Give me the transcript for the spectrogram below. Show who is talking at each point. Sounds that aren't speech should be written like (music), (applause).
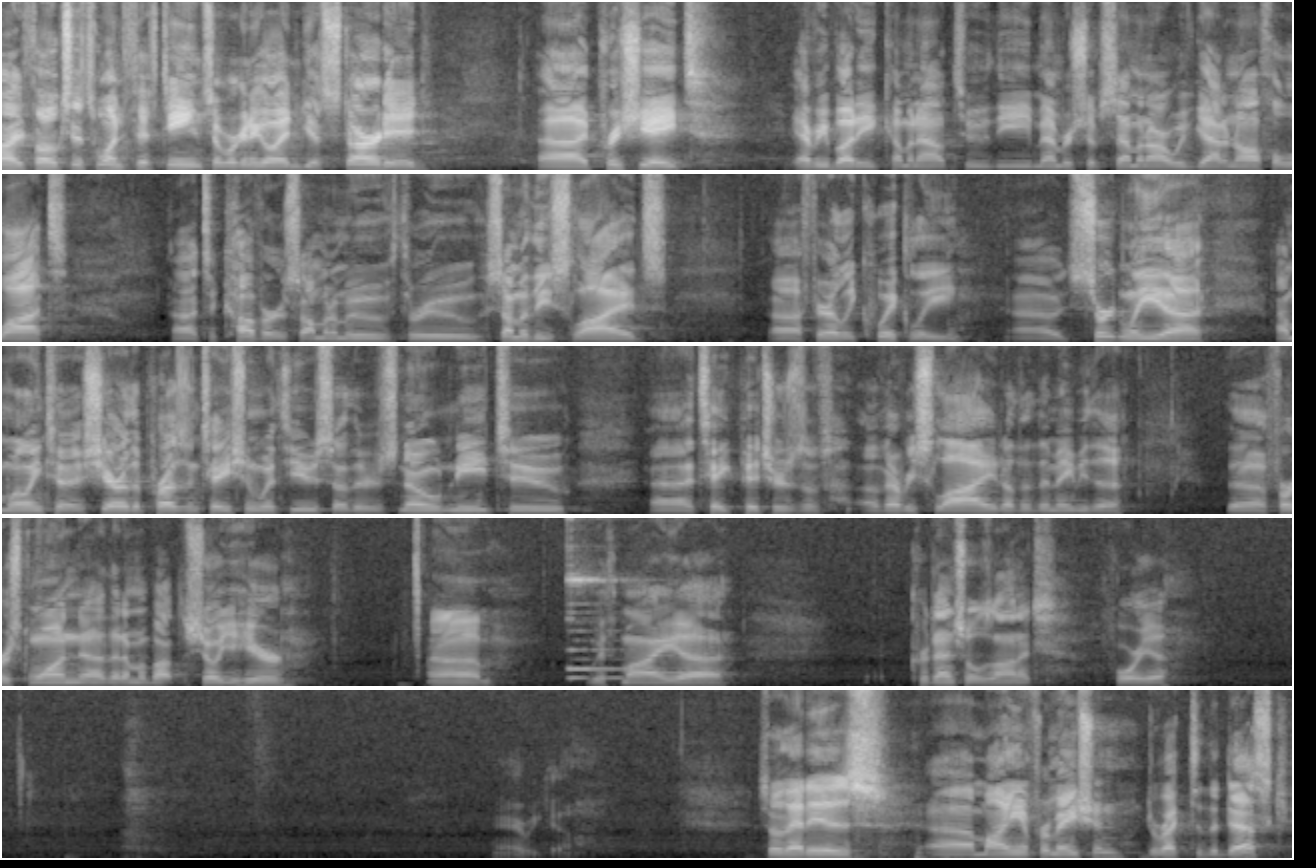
Speaker 1: All right, folks, it's 1:15, so we're going to go ahead and get started. Uh, I appreciate everybody coming out to the membership seminar. We've got an awful lot uh, to cover, so I'm going to move through some of these slides uh, fairly quickly. Uh, certainly, uh, I'm willing to share the presentation with you, so there's no need to uh, take pictures of, of every slide other than maybe the, the first one that I'm about to show you here um, with my credentials on it for you. There we go. So that is uh, my information direct to the desk.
